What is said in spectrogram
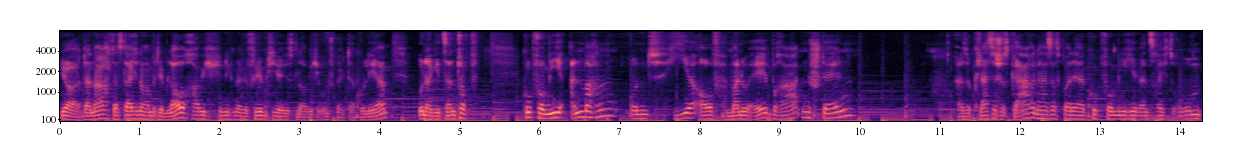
Ja, danach das gleiche nochmal mit dem Lauch, habe ich nicht mehr gefilmt, hier ist glaube ich unspektakulär. Und dann geht es an den Topf. Cook for Me anmachen und hier auf manuell braten stellen. Also klassisches Garen heißt das bei der Cook for Me hier ganz rechts oben.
